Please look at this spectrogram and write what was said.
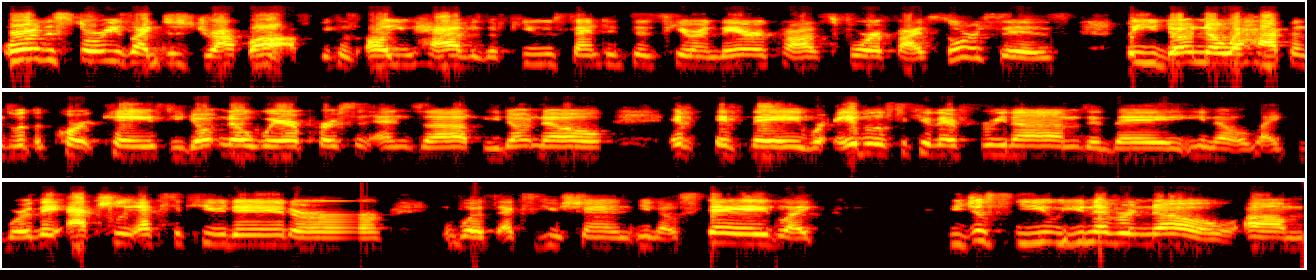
or the stories like just drop off because all you have is a few sentences here and there across four or five sources but you don't know what happens with the court case. You don't know where a person ends up. You don't know if, if they were able to secure their freedom. Did they you know like were they actually executed or was execution you know stayed? Like you just you you never know um,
